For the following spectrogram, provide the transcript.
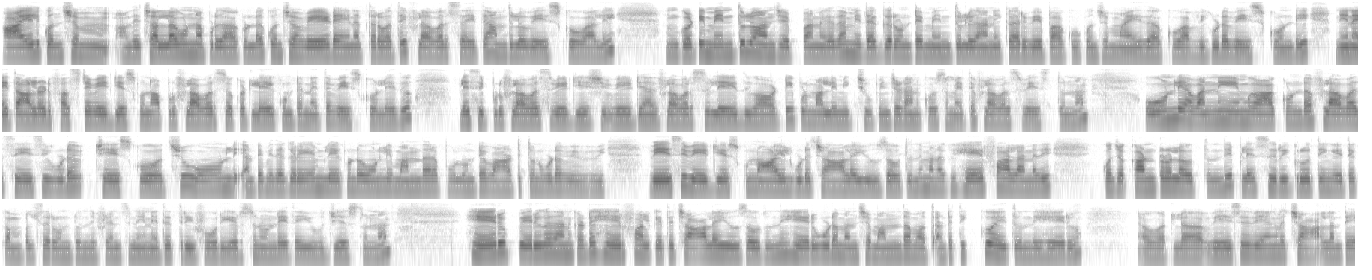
ఆయిల్ కొంచెం అదే చల్లగా ఉన్నప్పుడు కాకుండా కొంచెం వేడి అయిన తర్వాత ఈ ఫ్లవర్స్ అయితే అందులో వేసుకోవాలి. ఇంకోటి మెంతులు అని చెప్పాను కదా మీ దగ్గర ఉంటే మెంతులు కానీ కరివేపాకు కొంచెం మైదాకు అవి కూడా వేసుకోండి. నేనైతే ఆల్రెడీ ఫస్టే వెయిట్ చేసుకున్నా అప్పుడు ఫ్లవర్స్ ఒకటి లేకుంటేనైతే వేసుకోలేదు. ప్లస్ ఇప్పుడు ఫ్లవర్స్ వెయిట్ చేసి వెయిట్ ఫ్లవర్స్ లేదు కాబట్టి ఇప్పుడు మళ్ళీ మీకు చూపించడానికి కోసం అయితే ఫ్లవర్స్ వేస్తున్నాం. ఓన్లీ అవన్నీ ఏం కాకుండా ఫ్లవర్స్ వేసి కూడా చేసుకోవచ్చు. ఓన్లీ అంటే మీ దగ్గర ఏం లేకుండా ఓన్లీ మందార పూలు ఉంటే వాటితో కూడా వేసి వేడి చేసుకున్న ఆయిల్ కూడా చాలా యూజ్ అవుతుంది. మనకు హెయిర్ ఫాల్ అనేది కొంచెం కంట్రోల్ అవుతుంది. ప్లస్ రీగ్రోతింగ్ అయితే కంపల్సరీ ఉంటుంది ఫ్రెండ్స్. నేనైతే త్రీ ఫోర్ ఇయర్స్ నుండి అయితే యూజ్ చేస్తున్నా. హెయిర్ పెరగదానికంటే హెయిర్ ఫాల్కి అయితే చాలా యూజ్ అవుతుంది. హెయిర్ కూడా మంచిగా మందం అవుతుంది అంటే తిక్కు అవుతుంది హెయిర్. అట్లా వేసేది వేయంగానే చాలా అంటే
